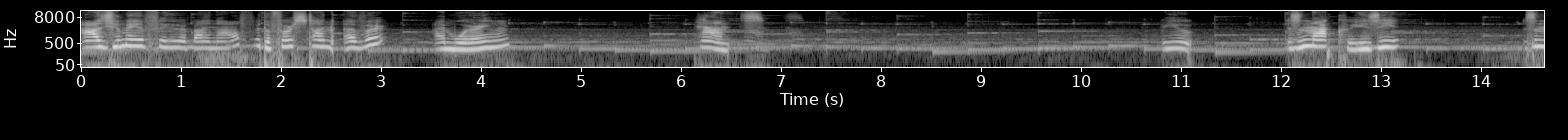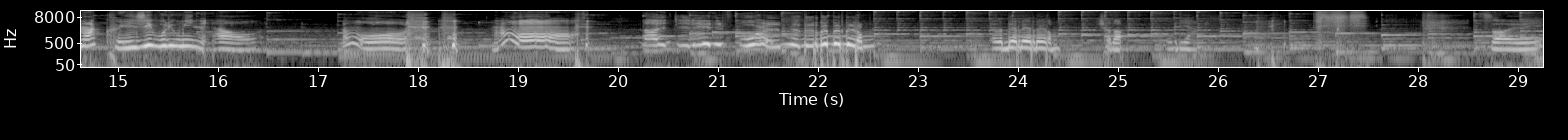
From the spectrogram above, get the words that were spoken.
As you may have figured by now, for the first time ever, I'm wearing pants. Are you. Isn't that crazy? Isn't that crazy? What do you mean, L? No. no. 1984. Shut up. Sorry.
